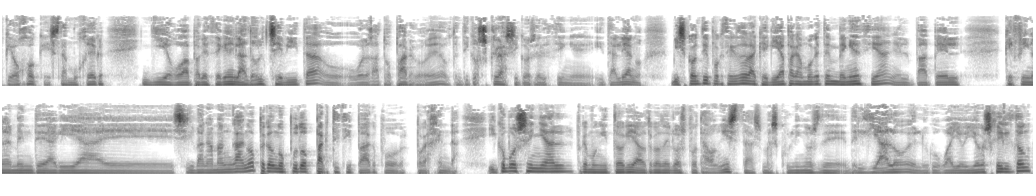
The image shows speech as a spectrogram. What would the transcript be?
Que ojo, que esta mujer llegó a aparecer en La Dolce Vita o, El Gato Pardo, ¿eh? auténticos clásicos del cine italiano. Visconti, por cierto, la quería para Muerte en Venecia, en el papel que finalmente haría eh, Silvana Mangano, pero no pudo participar por, por agenda. Y como señal premonitoria, otro de los protagonistas masculinos de, del Yalo, el uruguayo George Hilton,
